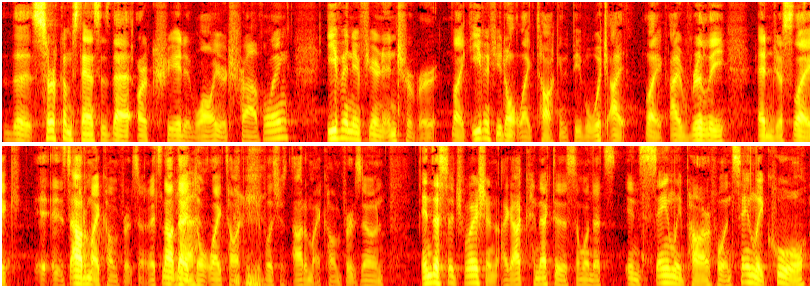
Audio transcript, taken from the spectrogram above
the circumstances that are created while you're traveling, even if you're an introvert, like even if you don't like talking to people, which I like, I really am just like it's out of my comfort zone. It's not that Yeah. I don't like talking to people; it's just out of my comfort zone. In this situation, I got connected to someone that's insanely powerful, insanely cool,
